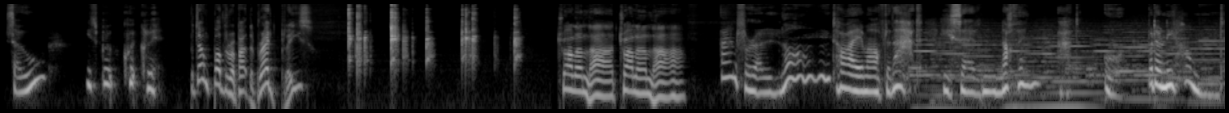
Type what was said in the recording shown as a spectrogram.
So he spoke quickly. But don't bother about the bread, please. Tra la la, tra la la. And for a long time after that, he said nothing at all, but only hummed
